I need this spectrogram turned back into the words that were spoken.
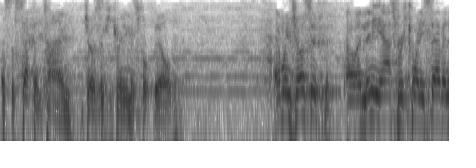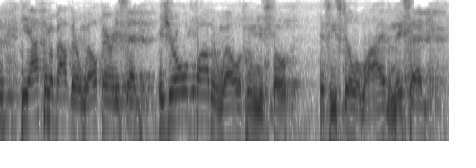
that's the second time Joseph's dream is fulfilled. And when Joseph, oh, and then he asked, verse 27, he asked them about their welfare, and he said, Is your old father well of whom you spoke? Is he still alive? And they said,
